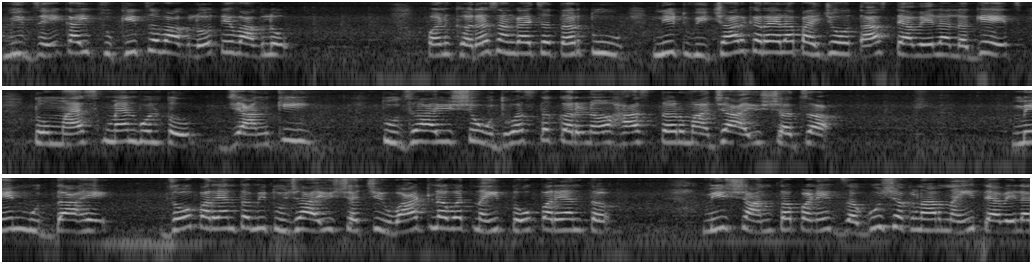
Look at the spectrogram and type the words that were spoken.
मी जे काही चुकीचं वागलो ते वागलो. पण खरं सांगायचं तर तू नीट विचार करायला पाहिजे होतास त्यावेळेला लगेच तो मॅस्कमॅन बोलतो जानकी तुझं आयुष्य उद्ध्वस्त करणं हाच तर माझ्या आयुष्याचा मेन मुद्दा आहे. जोपर्यंत मी तुझ्या आयुष्याची वाट लावत नाही तोपर्यंत मी शांतपणे जगू शकणार नाही. त्यावेळेला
